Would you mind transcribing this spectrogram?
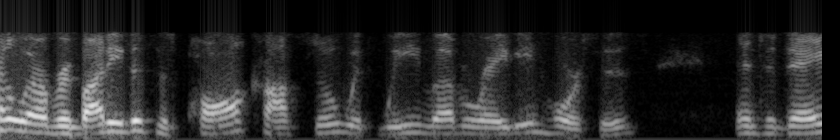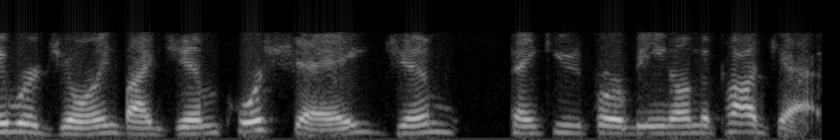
Hello, everybody. This is Paul Costal with We Love Arabian Horses, and today we're joined by Jim Porcher. Jim, thank you for being on the podcast.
